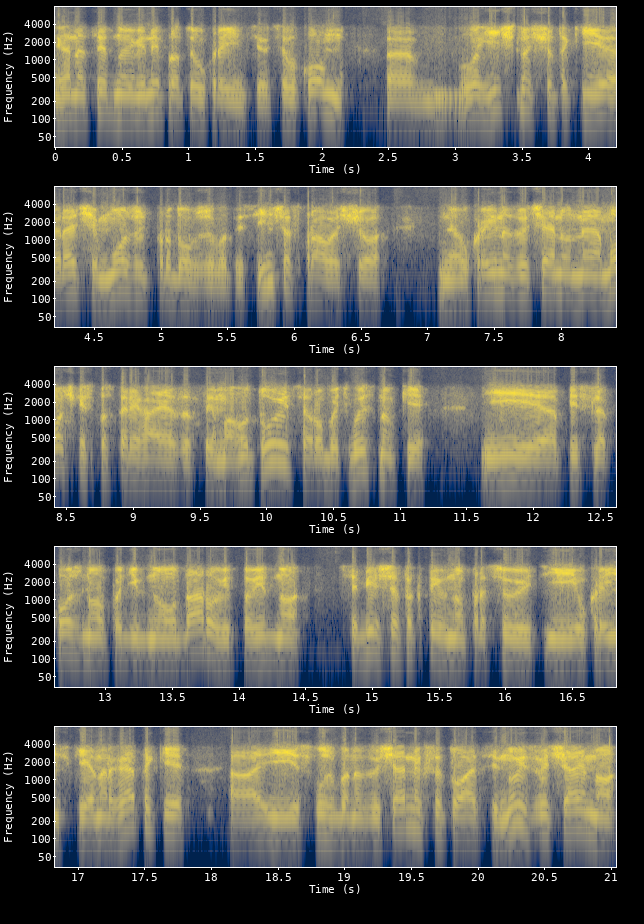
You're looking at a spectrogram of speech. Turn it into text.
геноцидної війни проти українців. Цілком ем, логічно, що такі речі можуть продовжуватись. Інша справа, що е, Україна, звичайно, не мовчки спостерігає за цим, а готується, робить висновки, і після кожного подібного удару відповідно все більш ефективно працюють і українські енергетики, і служба надзвичайних ситуацій. Ну і звичайно,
